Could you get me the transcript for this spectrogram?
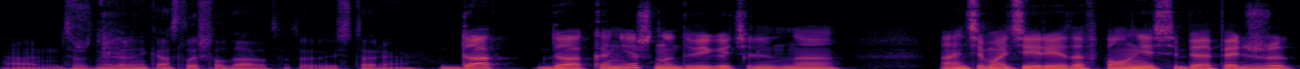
А, ты же наверняка слышал, да, вот эту историю? Да, да, конечно, двигатель на антиматерии это вполне себе, опять же,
